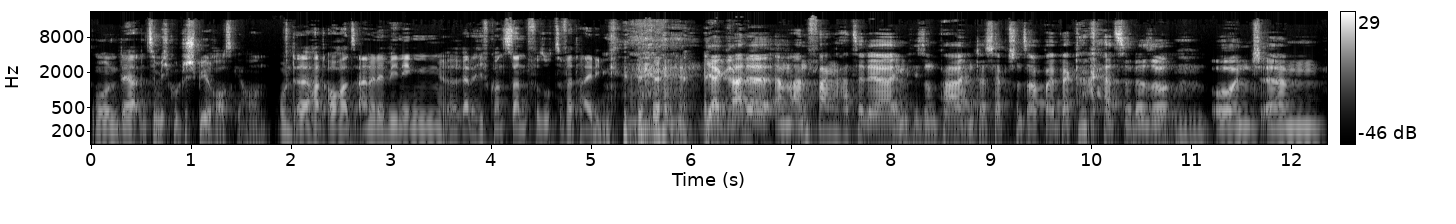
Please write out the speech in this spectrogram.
und der hat ein ziemlich gutes Spiel rausgehauen. Und er äh, hat auch als einer der wenigen äh, relativ konstant versucht zu verteidigen. ja, gerade am Anfang hatte der irgendwie so ein paar Interceptions auch bei Backdoor Cuts oder so. Mhm. Und ähm,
